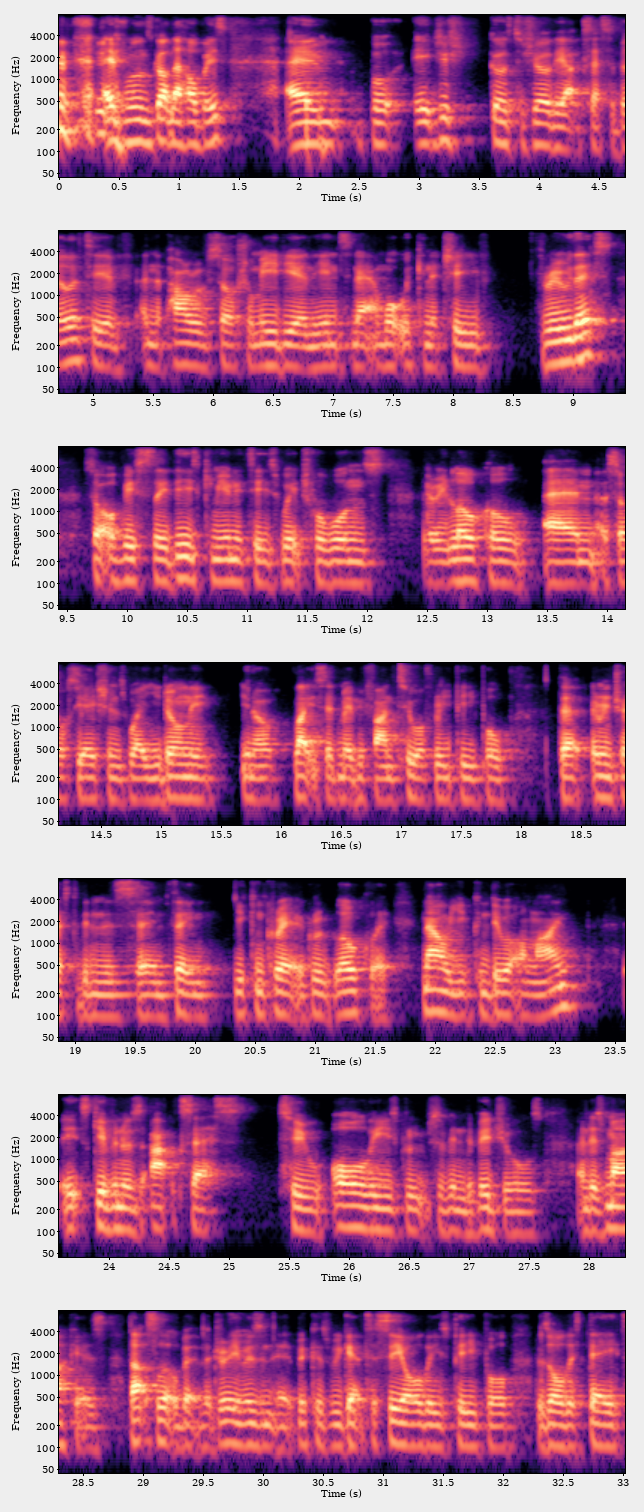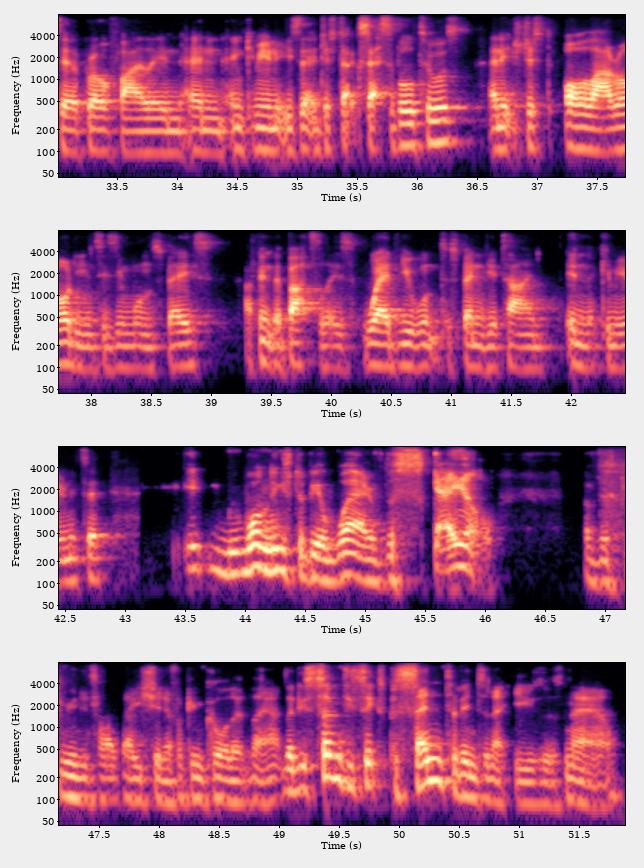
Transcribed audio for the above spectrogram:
Everyone's got their hobbies. Um, but it just goes to show the accessibility of and the power of social media and the internet and what we can achieve through this. So obviously these communities, which were once very local um, associations where you'd only, you know, like you said, maybe find two or three people that are interested in the same thing, you can create a group locally. Now you can do it online. It's given us access to all these groups of individuals and as marketers, that's a little bit of a dream, isn't it? Because we get to see all these people, there's all this data profiling and, and communities that are just accessible to us. And it's just all our audiences in one space. I think the battle is where do you want to spend your time in the community? it, one needs to be aware of the scale of this communitization, if I can call it that. That it's 76% of internet users now,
